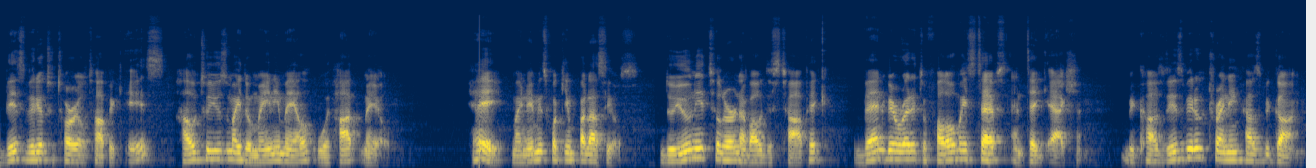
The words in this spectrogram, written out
This video tutorial topic is how to use my domain email with Hotmail. Hey, my name is Joaquin Palacios. Do you need to learn about this topic? Then be ready to follow my steps and take action, because this video training has begun.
